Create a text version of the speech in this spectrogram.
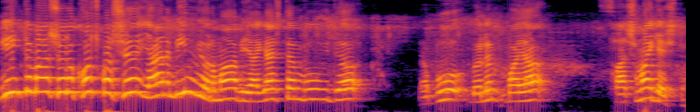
Bir ihtimal şöyle koçbaşı yani bilmiyorum abi ya. Gerçekten bu video ya bu bölüm baya saçma geçti.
